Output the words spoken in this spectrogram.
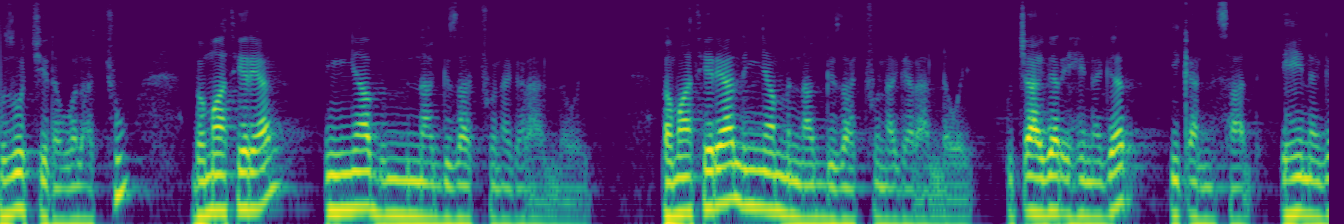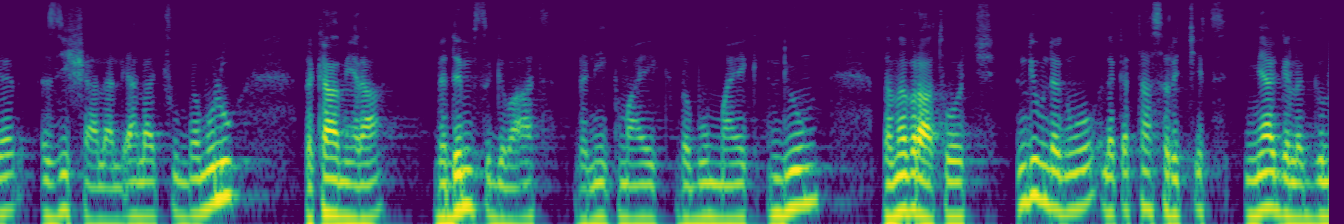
ብዙዎች የደወላችሁ በ material እኛ በምናግዛችሁ ነገር አለ ወይ? በ material እኛ የምናግዛችሁ ነገር አለ ወይ? ውጭ ሀገር ይሄ ነገር ይቀንሳል፣ ይሄ ነገር እዚህ ይሻላል ያላችሁን በሙሉ በካሜራ በድምፅ ግብአት፣ በ neck mic፣ በ boom mic እንዲሁም በመብራቶች እንዲሁም ደግሞ ለቀጥታ ስርጭት የሚያገለግሉ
